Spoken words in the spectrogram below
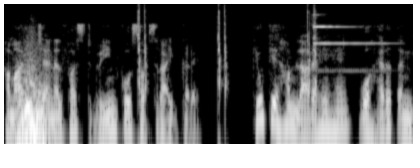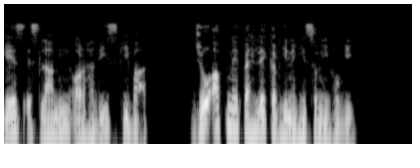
हमारे channel first green को subscribe करें। क्योंकि हम ला रहे हैं वो हैरत अंगेज इस्लामी और हदीस की बात, जो आपने पहले कभी नहीं सुनी होगी।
